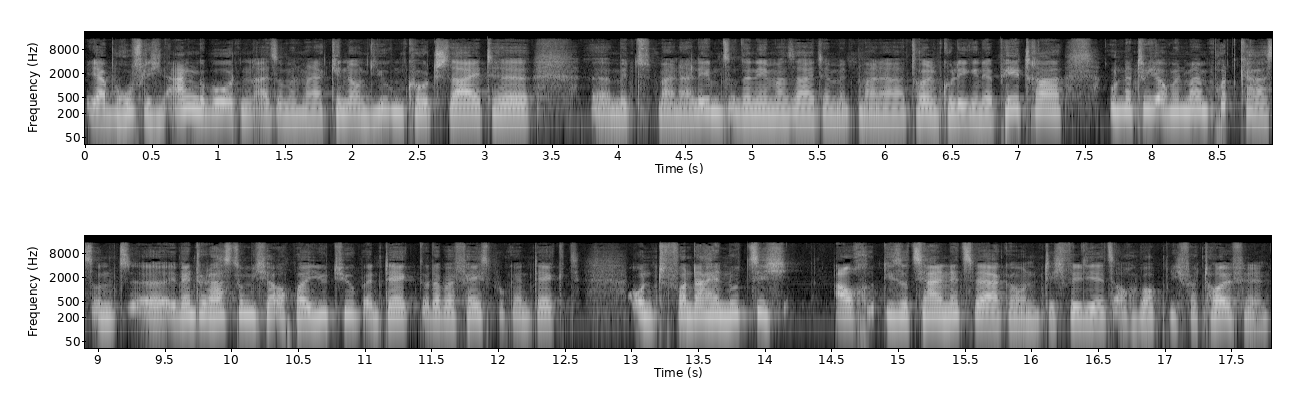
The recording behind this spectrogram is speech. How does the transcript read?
ja, beruflichen Angeboten, also mit meiner Kinder- und Jugendcoach-Seite, äh, mit meiner Lebensunternehmer-Seite, mit meiner tollen Kollegin der Petra und natürlich auch mit meinem Podcast. Und äh, eventuell hast du mich ja auch bei YouTube entdeckt oder bei Facebook entdeckt. Und von daher nutze ich auch die sozialen Netzwerke und ich will die jetzt auch überhaupt nicht verteufeln.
